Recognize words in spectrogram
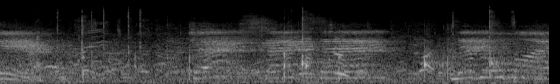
Check, Jack Saxon, Neville Byers.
